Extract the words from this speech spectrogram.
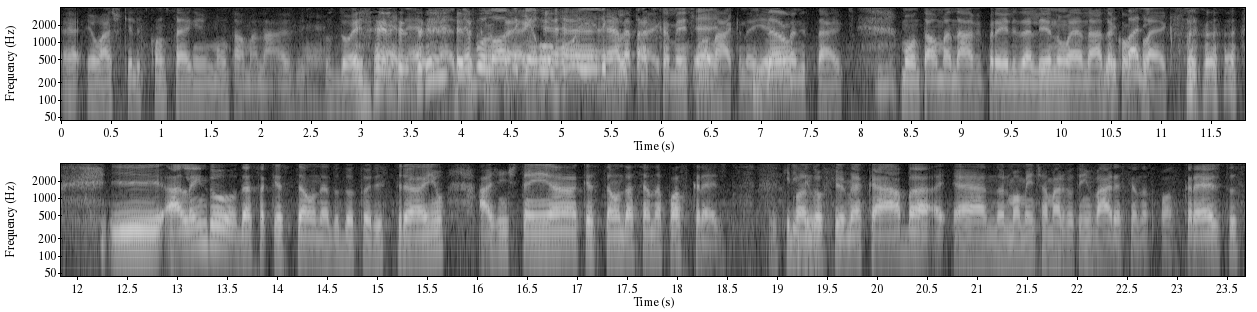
é, eu acho que eles conseguem montar uma nave, é. os dois. É, eles, né? A Nebulosa conseguem. que é robô e ele que Ela é é praticamente uma é. máquina e então... ele é Tony Stark. Montar uma nave para eles ali não é nada dois complexo. e além do, dessa questão né, do Doutor Estranho, a gente tem a questão da cena pós-créditos. Quando o filme acaba, é, normalmente a Marvel tem várias cenas pós-créditos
